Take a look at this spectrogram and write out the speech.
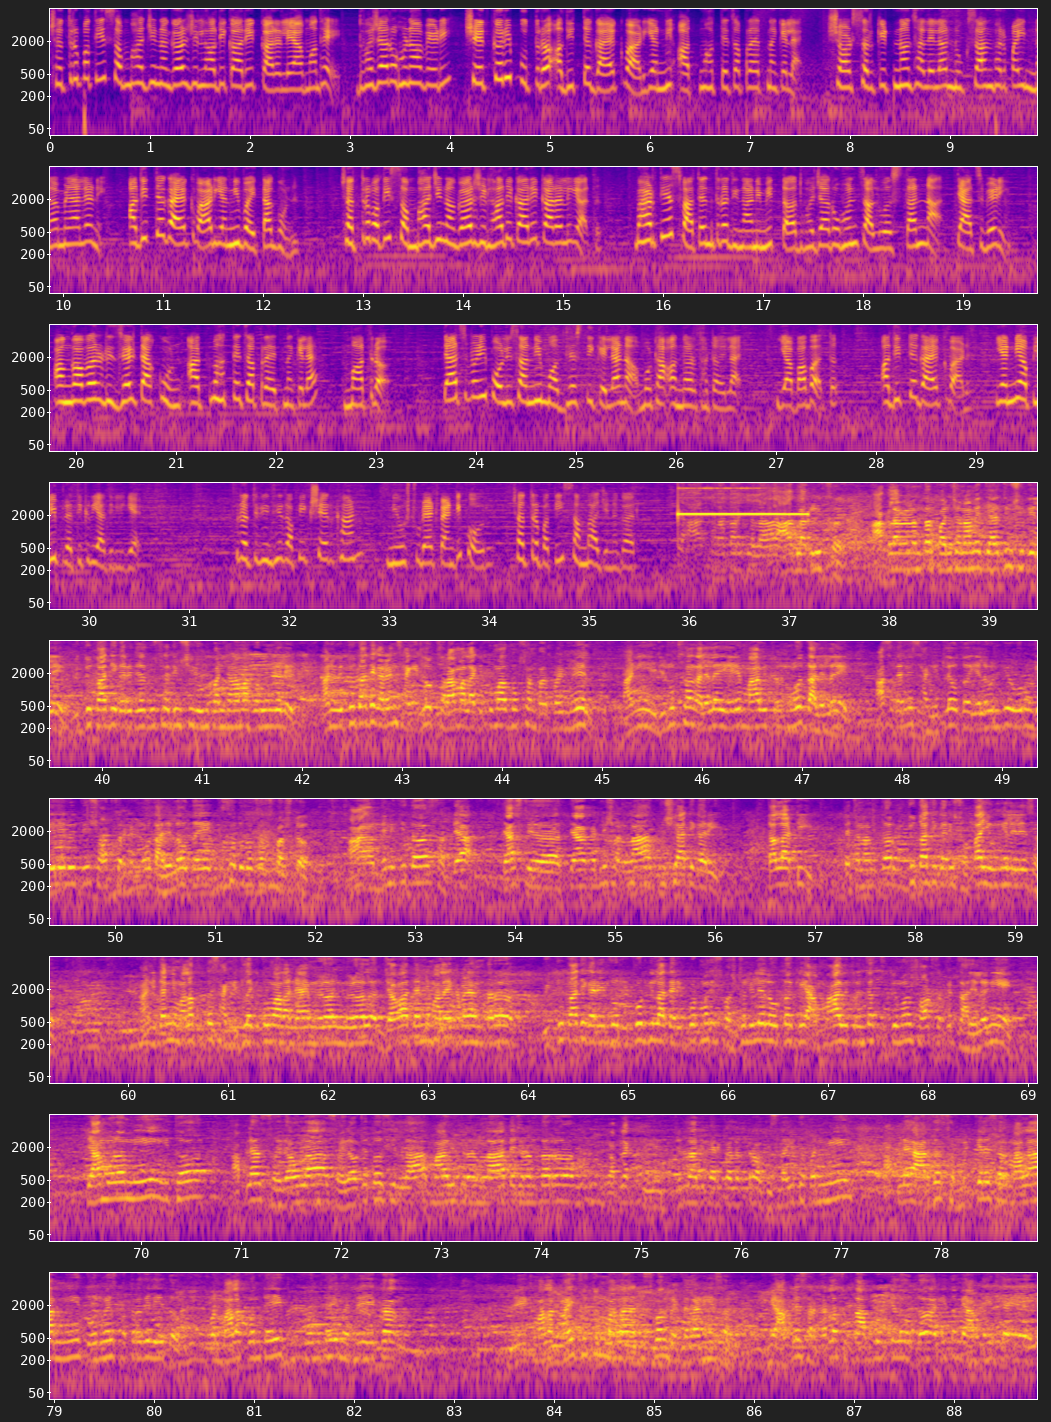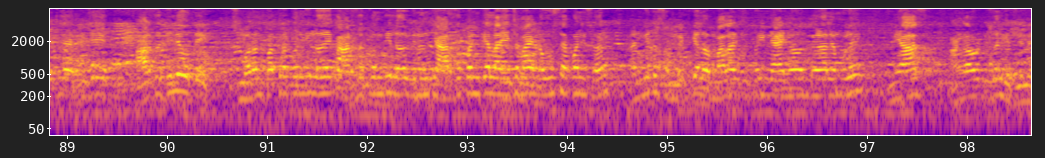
छत्रपती संभाजीनगर जिल्हाधिकारी कार्यालयामध्ये ध्वजारोहणावेळी शेतकरी पुत्र आदित्य गायकवाड यांनी आत्महत्येचा प्रयत्न केलाय. शॉर्ट सर्किट न झालेला नुकसान भरपाई न मिळाल्याने आदित्य गायकवाड यांनी वैतागून छत्रपती संभाजीनगर जिल्हाधिकारी कार्यालयात भारतीय स्वातंत्र्य दिनानिमित्त ध्वजारोहण चालू असताना त्याचवेळी अंगावर डिझेल टाकून आत्महत्येचा प्रयत्न केलाय. मात्र त्याचवेळी पोलिसांनी मध्यस्थी केल्यानं मोठा अनर्थ टळलाय. याबाबत आदित्य गायकवाड यांनी आपली प्रतिक्रिया दिली आहे. प्रतिनिधी Rafiq Sher Khan news today twenty four Chhatrapati Sambhajinagar. आग लागली सर. आग लागल्यानंतर पंचनामे त्याच दिवशी गेले विद्युत अधिकारी त्या दुसऱ्या दिवशी येऊन पंचनामा करून गेले. आणि विद्युत अधिकाऱ्यांनी सांगितलं होतं सर आम्हाला की तुम्हाला नुकसान भरपाई मिळेल. आणि हे जे नुकसान झालेलं आहे हे महावितरणमुळे झालेलं आहे. असं त्यांनी सांगितलं होतं. एलवनके गेलेली होती शॉर्ट सर्किटमुळे झालेलं होतं. हे दिसत होतं सर स्पष्ट. त्यांनी तिथं सध्या त्या स्टे- त्या कंडिशनला कृषी अधिकारी तलाठी त्याच्यानंतर विद्युत अधिकारी स्वतः येऊन गेलेले सर. आणि त्यांनी मला फक्त सांगितलं की तुम्हाला न्याय मिळेल मिळेल. जेव्हा त्यांनी मला एका महिन्यानंतर विद्युत अधिकाऱ्यांनी जो रिपोर्ट दिला त्या रिपोर्टमध्ये स्पष्ट लिहिलेलं होतं की महावितरणच्या चुकीमुळे शॉर्ट सर्किट झालेलं नाही आहे त्यामुळं मी इथं आपल्या सोयगावला सोयगावच्या तहसीलला महावितरणला त्याच्यानंतर आपल्या जिल्हाधिकारी कलेक्टर ऑफिसला इथं पण मी आपले अर्ज सबमिट केले सर. मला मी दोन वेळेस पत्र दिले इथं. पण मला कोणत्याही कोणत्याही म्हणजे एका म्हणजे मला काहीच इथून मला रिस्पॉन्स भेटलेला नाही सर. मी आपल्या सरकारला सुद्धा अपलोड केलं होतं आणि तर मी आपल्या इथल्या इथल्या म्हणजे अर्ज दिले होते स्मरणपत्र पण दिलं एक अर्ज पण दिलं विनंती अर्ज पण केला याच्या माझ्या पण आहे सर. आणि मी तो सबमिट केलं. मला काही न्याय मिळाल्यामुळे मी आज अंगावर डिझेल घेतलेलं आहे.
